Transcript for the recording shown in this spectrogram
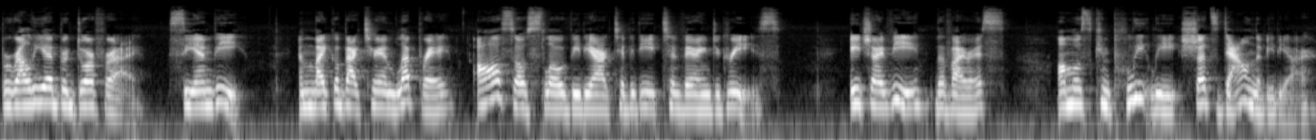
Borrelia burgdorferi, CMV, and Mycobacterium leprae also slow VDR activity to varying degrees. HIV, the virus, almost completely shuts down the VDR.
